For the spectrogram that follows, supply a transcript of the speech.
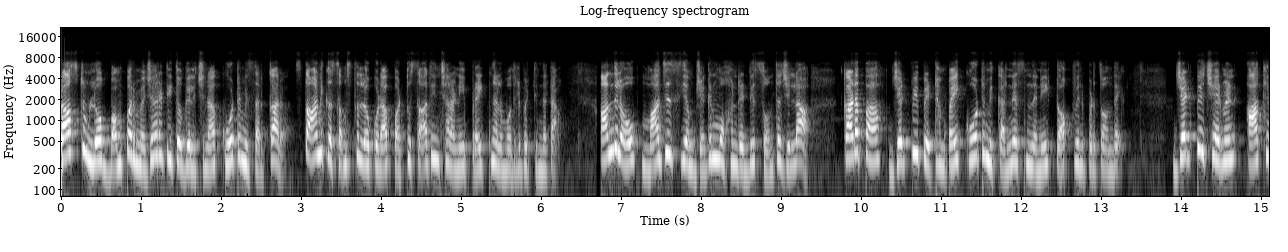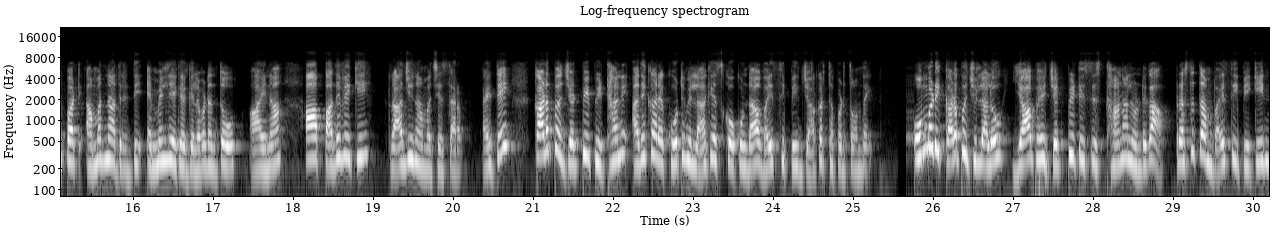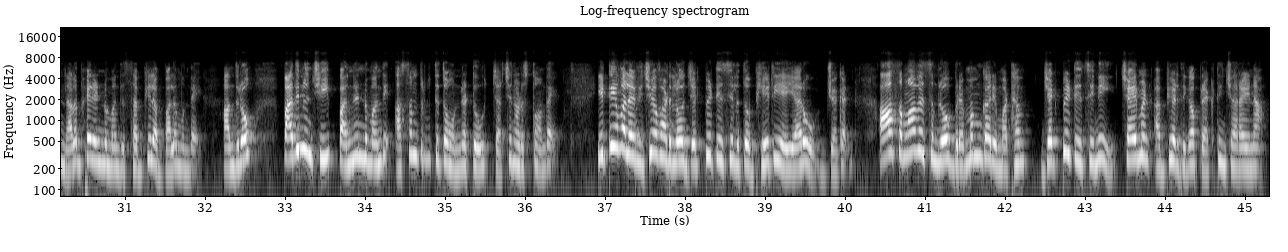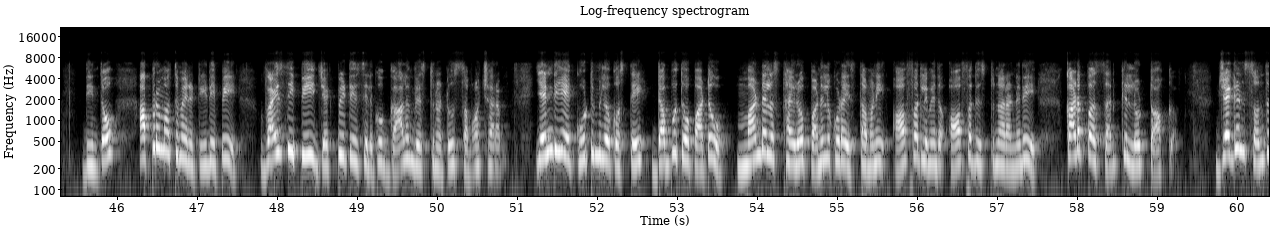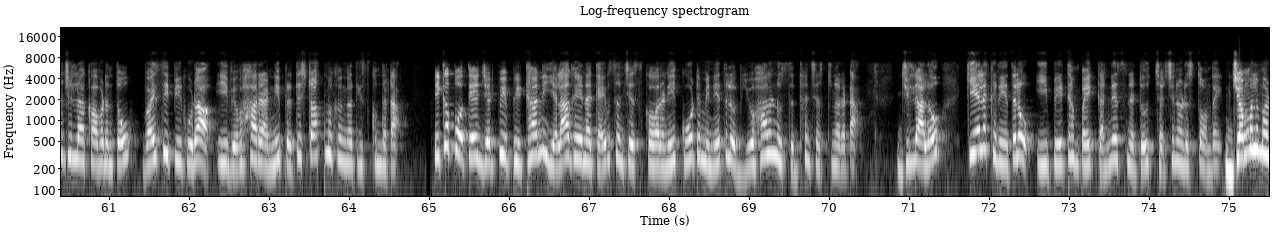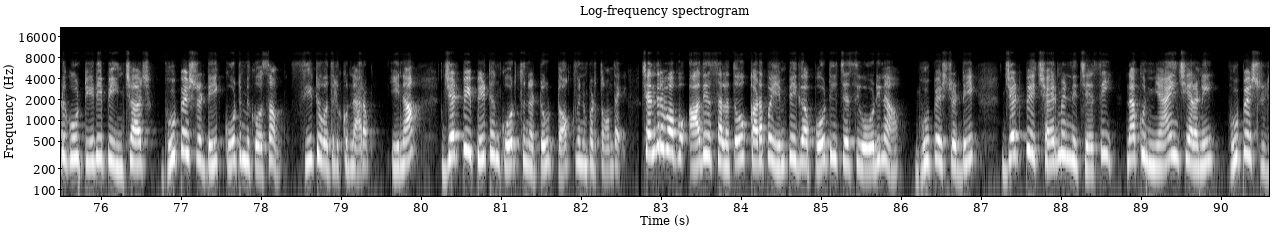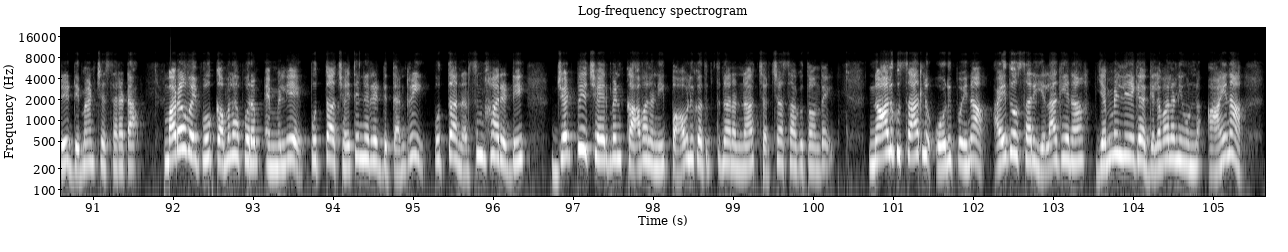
రాష్ట్రంలో బంపర్ మెజారిటీతో గెలిచిన కూటమి సర్కార్ స్థానిక సంస్థల్లో కూడా పట్టు సాధించాలని ప్రయత్నాలు మొదలుపెట్టిందట. అందులో మాజీ సీఎం జగన్మోహన్ రెడ్డి సొంత జిల్లా కడప జడ్పీ పీఠంపై కూటమి కన్నేసిందని టాక్ వినపడుతోంది. జడ్పీ చైర్మన్ ఆకిపాటి అమర్నాథ్ రెడ్డి ఎమ్మెల్యేగా గెలవడంతో ఆయన ఆ పదవికి రాజీనామా చేశారు. అయితే కడప జడ్పీ పీఠాన్ని అధికార కూటమి లాగేసుకోకుండా వైసీపీ జాగ్రత్త పడుతోంది. ఉమ్మడి కడప జిల్లాలో యాభై జెడ్పీటీసీ స్థానాలుండగా ప్రస్తుతం వైసీపీకి నలభై రెండు మంది సభ్యుల బలం ఉంది అందులో పది నుంచి పన్నెండు మంది అసంతృప్తితో ఉన్నట్టు చర్చ నడుస్తోంది. ఇటీవల విజయవాడలో జెడ్పీటీసీలతో భేటీ అయ్యారు జగన్. ఆ సమావేశంలో బ్రహ్మంగారి మఠం జెడ్పీటీసీని చైర్మన్ అభ్యర్థిగా ప్రకటించారాయన దీంతో అప్రమత్తమైన టీడీపీ వైసీపీ జెడ్పీటీసీలకు గాలం వేస్తున్నట్టు సమాచారం. ఎన్డీఏ కూటమిలోకి వస్తే డబ్బుతో పాటు మండల స్థాయిలో పనులు కూడా ఇస్తామని ఆఫర్ల మీద ఆఫర్ ఇస్తున్నారన్నది కడప సర్కిల్లో టాక్. జగన్ సొంత జిల్లా కావడంతో వైసీపీ కూడా ఈ వ్యవహారాన్ని ప్రతిష్టాత్మకంగా తీసుకుందట. ఇకపోతే జడ్పీ పీఠాన్ని ఎలాగైనా కైవసం చేసుకోవాలని కూటమి నేతలు వ్యూహాలను సిద్ధం చేస్తున్నారట. జిల్లాలో కీలక నేతలు ఈ పీఠంపై కన్నేసినట్టు చర్చ నడుస్తోంది. జమ్మలమడుగు టీడీపీ ఇన్ఛార్జ్ భూపేష్ రెడ్డి కూటమి కోసం సీటు వదులుకున్నారు. ఈయన జడ్పీ పీఠం కోరుతున్నట్టు టాక్ వినపడుతోంది. చంద్రబాబు ఆదేశాలతో కడప ఎంపీగా పోటీ చేసి ఓడిన భూపేష్ రెడ్డి జడ్పీ చైర్మన్ని చేసి నాకు న్యాయం చేయాలని భూపేష్ రెడ్డి డిమాండ్ చేశారట. మరోవైపు కమలాపురం ఎమ్మెల్యే పుత్తా చైతన్యరెడ్డి తండ్రి పుత్తా నరసింహారెడ్డి జడ్పీ చైర్మన్ కావాలని పావులు కదుపుతున్నారన్న చర్చ సాగుతోంది. నాలుగు సార్లు ఓడిపోయినా ఐదోసారి ఎలాగైనా ఎమ్మెల్యేగా గెలవాలని ఉన్న ఆయన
